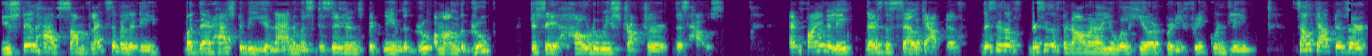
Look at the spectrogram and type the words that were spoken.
you still have some flexibility, but there has to be unanimous decisions between the group, among the group to say, how do we structure this house? And finally, there's the cell captive. This is a this is a phenomena you will hear pretty frequently. Cell captives are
